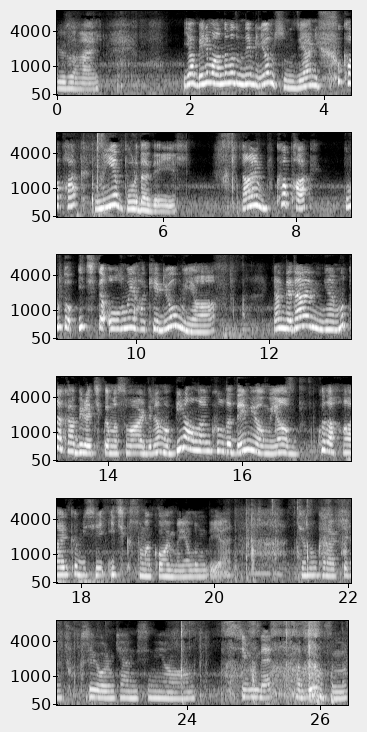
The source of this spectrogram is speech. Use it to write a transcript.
güzel. Ya benim anlamadığım ne biliyor musunuz? Yani şu kapak niye burada değil? Yani bu kapak burada içte olmayı hak ediyor mu ya? Ya neden? Yani mutlaka bir açıklaması vardır ama bir Allah'ın kulu da demiyor mu ya? Kadar harika bir şey iç kısma koymayalım diye. Canım karakterim çok seviyorum kendisini ya. Şimdi hazır mısınız?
